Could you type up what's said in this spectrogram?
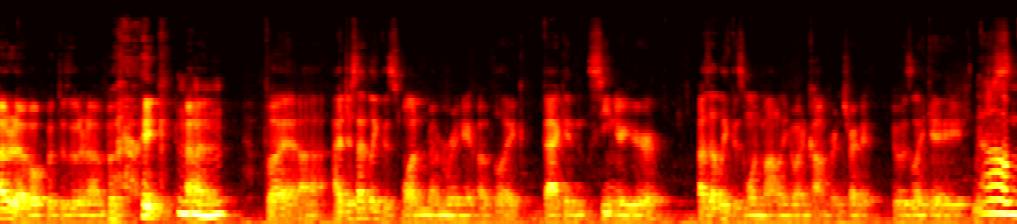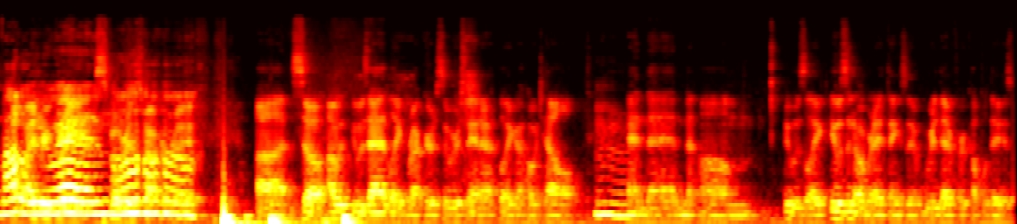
I don't know if I'll put this in or not, but like, uh, Mhm. but uh, I just had like this one memory of like back in senior year, I was at like this one Model UN conference, right? It was like a Oh, Model UN. story start, right? Uh, so I was, it was at like Rutgers, so we were staying at like a hotel, Mm-hmm. and then um, it was like it was an overnight thing, so we were there for a couple days.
